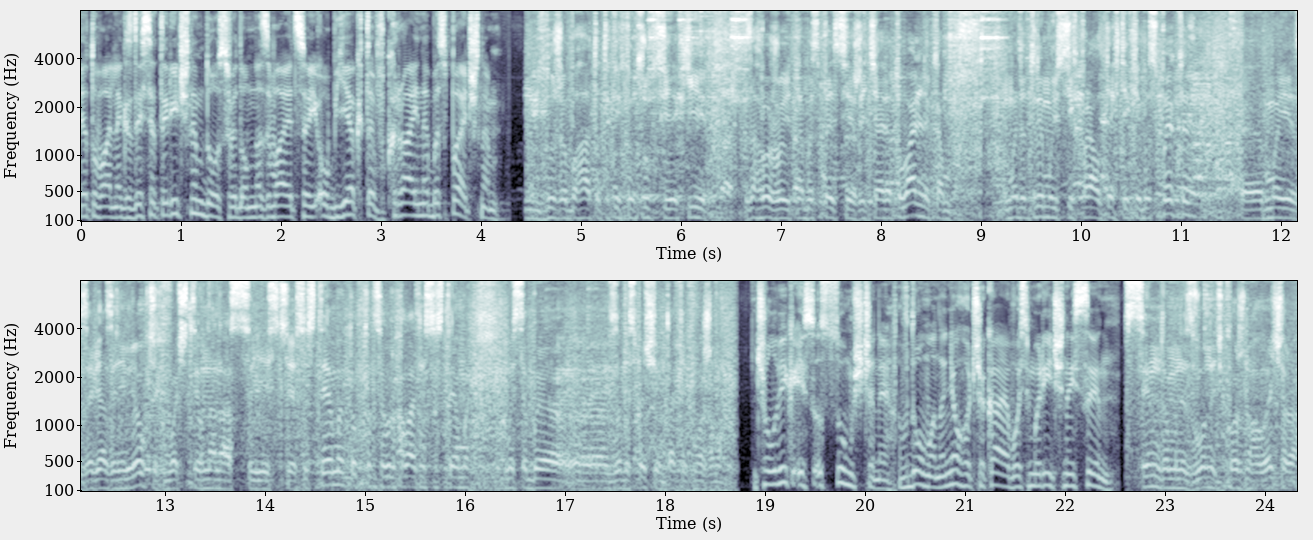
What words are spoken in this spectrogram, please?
Рятувальник з десятирічним досвідом називає цей об'єкт вкрай небезпечним. Дуже багато таких конструкцій, які загрожують небезпеці життя рятувальникам. Ми дотримуємося всіх правил техніки безпеки. Е, Ми зав'язані вірьовки. Як бачите, на нас є системи, тобто це верхолазні системи. Ми себе е, забезпечуємо так, як можемо. Чоловік із Сумщини. Вдома на нього чекає восьмирічний син. Син до мене дзвонить кожного вечора.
